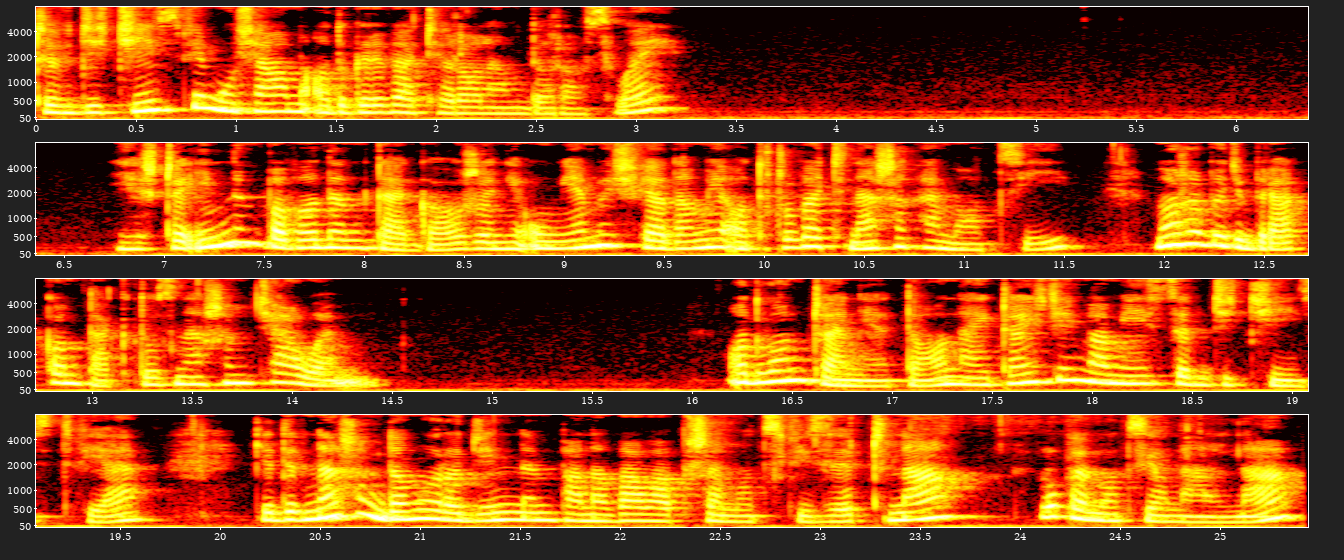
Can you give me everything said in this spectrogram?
Czy w dzieciństwie musiałam odgrywać rolę dorosłej? Jeszcze innym powodem tego, że nie umiemy świadomie odczuwać naszych emocji, może być brak kontaktu z naszym ciałem. Odłączenie to najczęściej ma miejsce w dzieciństwie, kiedy w naszym domu rodzinnym panowała przemoc fizyczna lub emocjonalna,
